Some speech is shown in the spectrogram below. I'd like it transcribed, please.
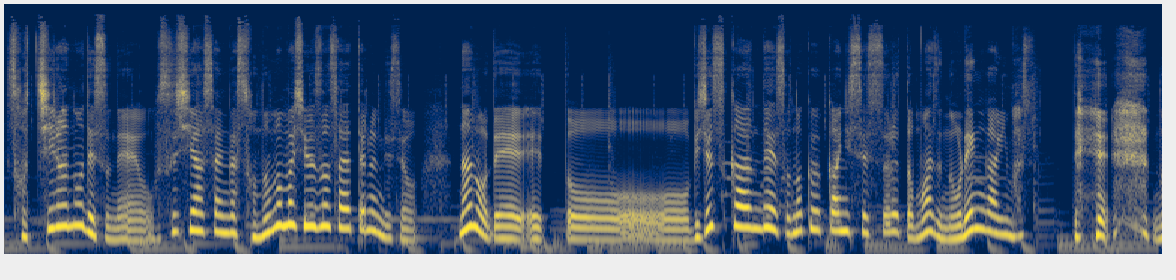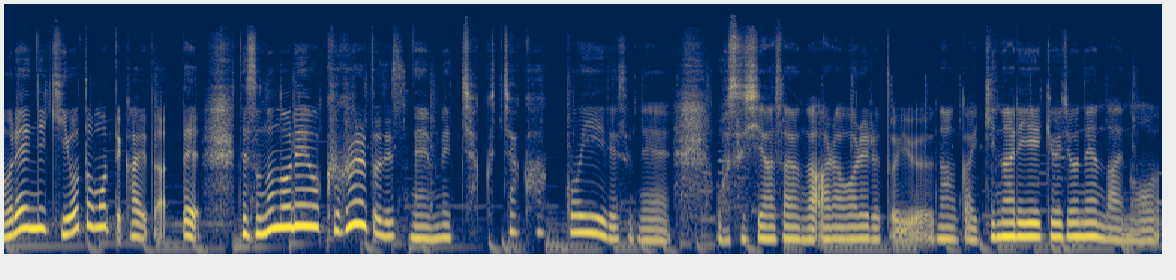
そちらのですねお寿司屋さんがそのまま収蔵されてるんですよ。なのでえっと美術館でその空間に接するとまずのれんがあります。で のれんに「清友」って書いてあってでそののれんをくぐるとですねめちゃくちゃかっこいいですね。お寿司屋さんが現れるというなんかいきなり90年代の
